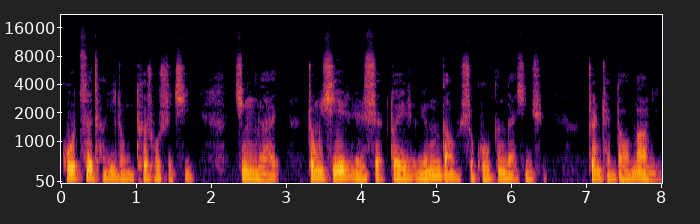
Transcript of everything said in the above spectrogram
故自成一种特殊时期。近来中西人士对云冈石窟更感兴趣，专程到那里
